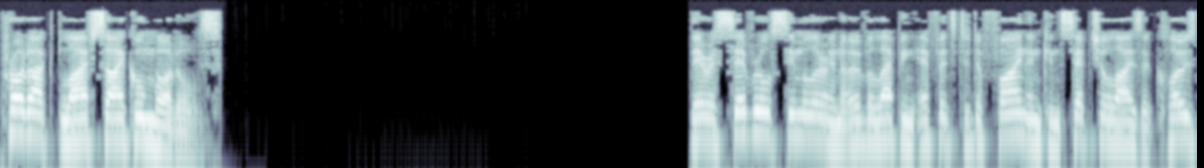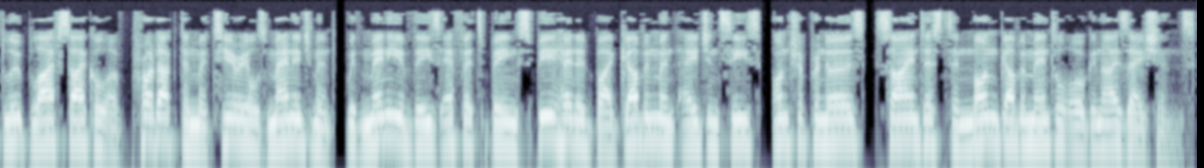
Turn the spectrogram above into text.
Product lifecycle models There are several similar and overlapping efforts to define and conceptualize a closed-loop lifecycle of product and materials management, with many of these efforts being spearheaded by government agencies, entrepreneurs, scientists and non-governmental organizations.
